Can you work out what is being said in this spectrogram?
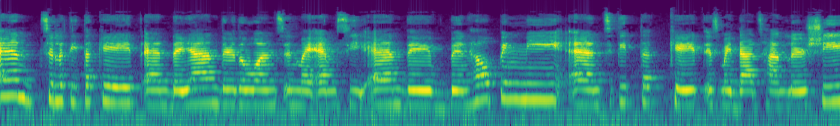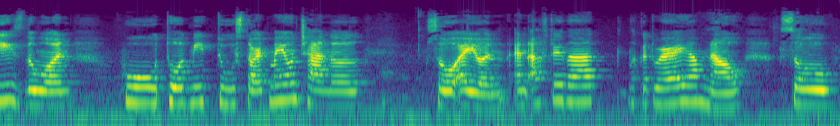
And sila Tita Kate and Diane, they're the ones in my MC and they've been helping me and si Tita Kate is my dad's handler. She's the one who told me to start my own channel. So ayun. And after that, look at where I am now. So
